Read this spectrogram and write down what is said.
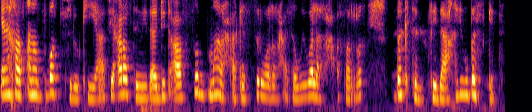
يعني خلاص أنا ضبطت سلوكياتي عرفت إني إذا جيت أعصب ما راح أكسر ولا راح أسوي ولا راح أصرخ. بكتم في داخلي وبسكت.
